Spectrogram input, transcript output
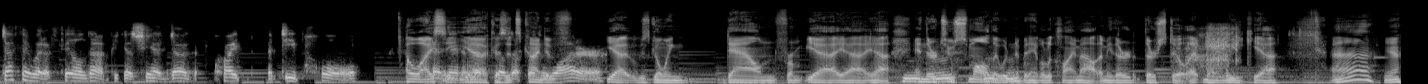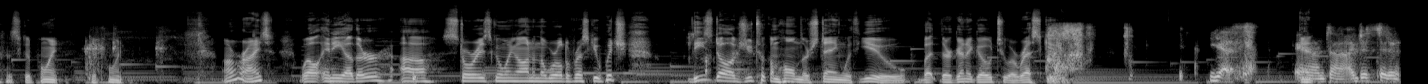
definitely would have filled up because she had dug quite a deep hole. Oh, I see. Yeah, because it's kind of water. yeah, it was going down from yeah, yeah, yeah, and they're too small; they wouldn't have been able to climb out. I mean, they're they're still at one week. Yeah, ah, yeah, that's a good point. Good point. All right. Well, any other uh, stories going on in the world of rescue? Which these dogs, you took them home. They're staying with you, but they're going to go to a rescue. Yes. And- And, uh, I just did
